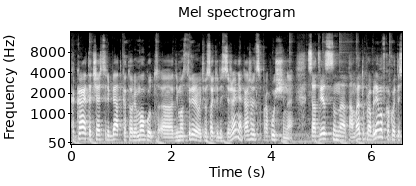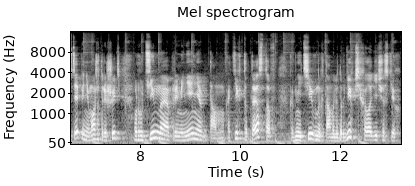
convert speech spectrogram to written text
какая-то часть ребят, которые могут э, демонстрировать высокие достижения, оказывается пропущенная. Соответственно, там, эту проблему в какой-то степени может решить рутинное применение там, каких-то тестов, когнитивных там, или других психологических,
